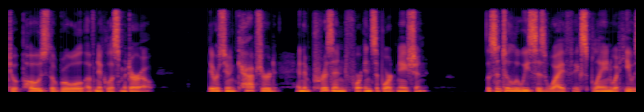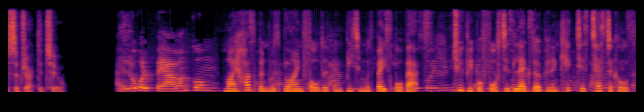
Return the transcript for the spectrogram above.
to oppose the rule of Nicolas Maduro. They were soon captured and imprisoned for insubordination. Listen to Luis's wife explain what he was subjected to. My husband was blindfolded and beaten with baseball bats. Two people forced his legs open and kicked his testicles.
